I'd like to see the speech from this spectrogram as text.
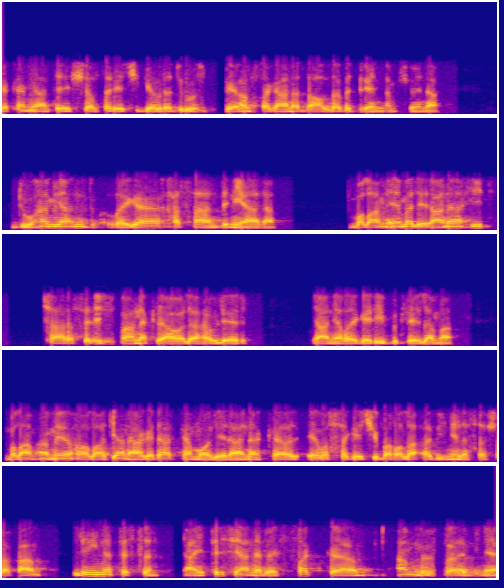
یەکەمیان تێک شێڵتەرێکی گەورە دروست بکرێ ئەم سەگانە داڵدە بدرێن لەم شوێنە، دووهەمیان ڕێگا خەساندنیانە، بەڵام ئێمە لێرانە هیچ چارەسەرێکی وا نەکراوە لە هەولێر یانی ڕێگەری بکرێ لەمە بەڵام ئەمەیە هاڵاتیان ئاگدار کەمەوە لێرانە کە ئێوە سەگێکی بەڕەڵا ئەبینی لەسەر شەقام لی نەترسن ینی ترسیان نەبێت سەک کە ئەم بینێ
